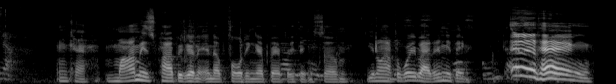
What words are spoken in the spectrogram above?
no. Okay, mommy's probably gonna end up folding up everything, so you don't have to worry about anything. Anything!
